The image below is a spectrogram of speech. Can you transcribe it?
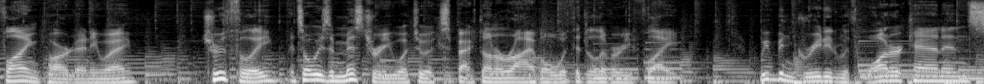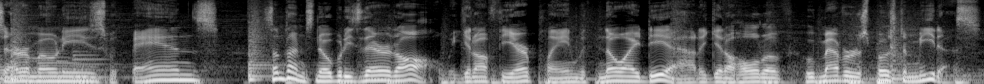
Flying part, anyway. Truthfully, it's always a mystery what to expect on arrival with a delivery flight. We've been greeted with water cannons, ceremonies, with bands. Sometimes nobody's there at all. We get off the airplane with no idea how to get a hold of whomever is supposed to meet us.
